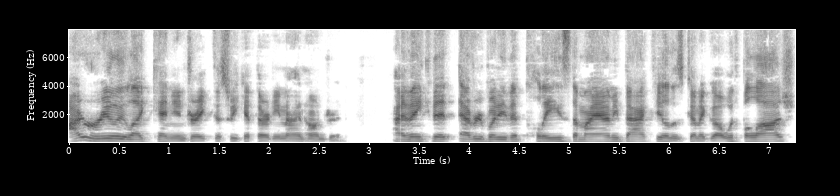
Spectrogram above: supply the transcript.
I really like Kenyan Drake this week at 3,900. I think that everybody that plays the Miami backfield is going to go with Ballage.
